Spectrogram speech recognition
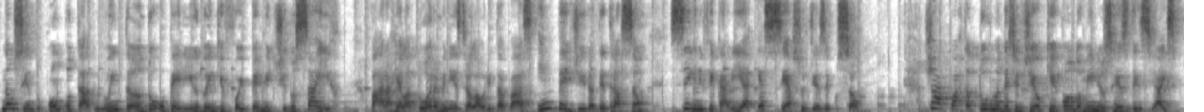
não sendo computado, no entanto, o período em que foi permitido sair. Para a relatora, ministra Laurita Vaz, impedir a detração significaria excesso de execução. Já a quarta turma decidiu que condomínios residenciais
